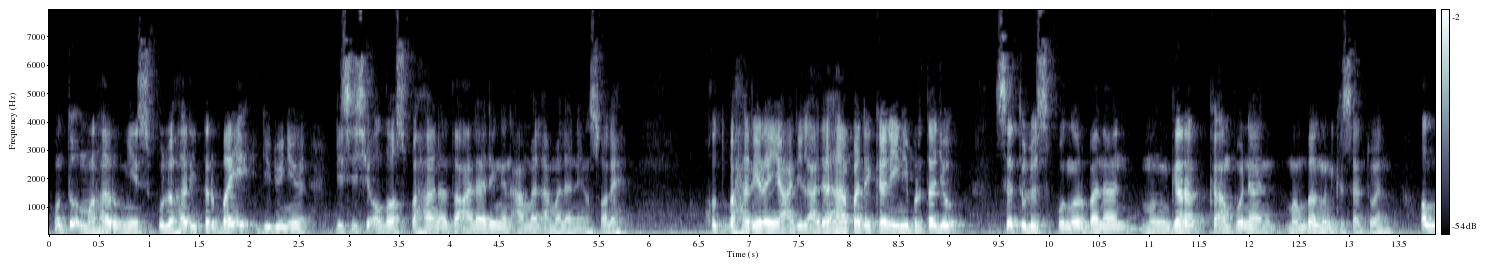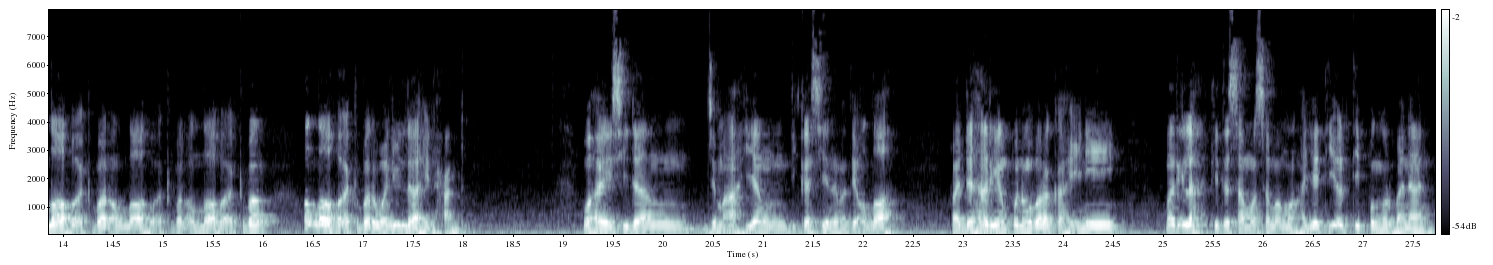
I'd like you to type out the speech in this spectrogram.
untuk mengharungi 10 hari terbaik di dunia di sisi Allah Subhanahu Taala dengan amal-amalan yang soleh. Khutbah Hari Raya Adil Adha pada kali ini bertajuk Setulus pengorbanan, menggarap keampunan, membangun kesatuan. Allahu Akbar, Allahu Akbar, Allahu Akbar, Allahu Akbar walillahil hamd. Wahai sidang jemaah yang dikasihi rahmati Allah, pada hari yang penuh barakah ini, marilah kita sama-sama menghayati erti pengorbanan.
